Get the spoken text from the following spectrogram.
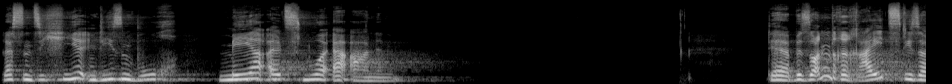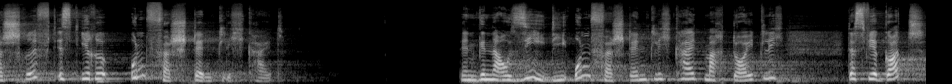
lassen sich hier in diesem Buch mehr als nur erahnen. Der besondere Reiz dieser Schrift ist ihre Unverständlichkeit. Denn genau sie, die Unverständlichkeit, macht deutlich, dass wir Gott,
